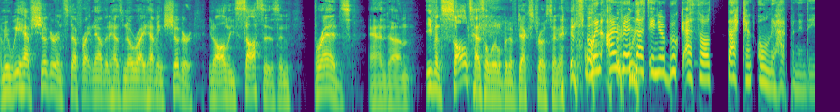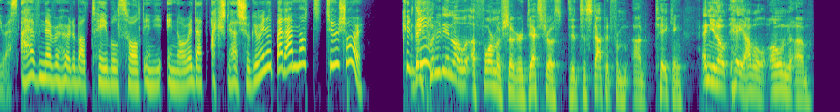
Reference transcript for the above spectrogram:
I mean, we have sugar and stuff right now that has no right having sugar. You know, all these sauces and breads and um, even salt has a little bit of dextrose in it. So when I read we- that in your book, I thought that can only happen in the US. I have never heard about table salt in in Norway that actually has sugar in it, but I'm not too sure. Could they be. put it in a, a form of sugar, dextrose, to, to stop it from um, taking. And you know, hey, I will own. Um,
